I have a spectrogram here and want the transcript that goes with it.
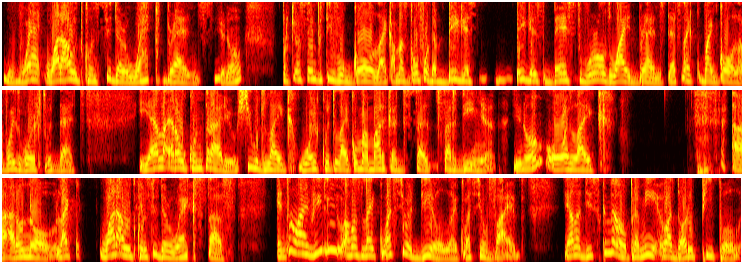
whack, what I would consider whack brands you know? Porque eu sempre tive o goal like I must go for the biggest biggest best worldwide brands. That's like my goal. I've always worked with that. E ela era o contrário. She would like work with like uma marca de sar- sardinha, you know, or like uh, I don't know, like what I would consider whack stuff. Então I really I was like, what's your deal? Like, what's your vibe? E ela disse que não, para mim eu adoro people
